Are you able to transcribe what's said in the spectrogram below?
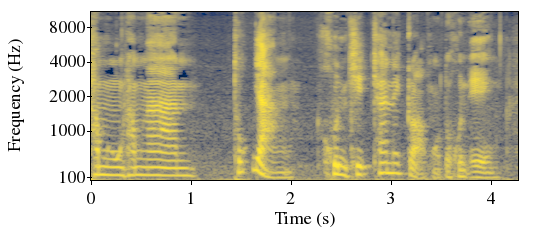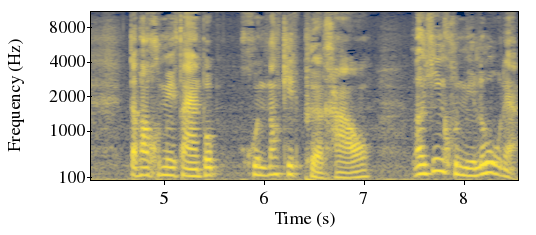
ทำงงทำงานทุกอย่างคุณคิดแค่ในกรอบของตัวคุณเอง แต่พอคุณมีแฟนปุ๊บคุณต้องคิดเผื่อเขา แล้วยิ่งคุณมีลูกเนี่ย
